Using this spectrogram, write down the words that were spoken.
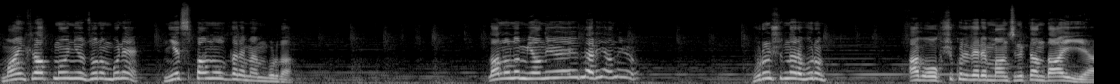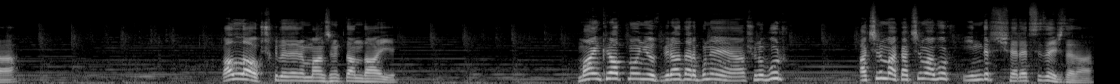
Minecraft mı oynuyoruz oğlum bu ne? Niye spawn oldular hemen burada? Lan oğlum yanıyor evler yanıyor. Vurun şunları vurun. Abi okçu kuleleri mancınıktan daha iyi ya. Vallahi okçu kuleleri mancınıktan daha iyi. Minecraft mı oynuyoruz birader bu ne ya? Şunu vur. Kaçırma kaçırma vur. İndir şerefsiz ejderha.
